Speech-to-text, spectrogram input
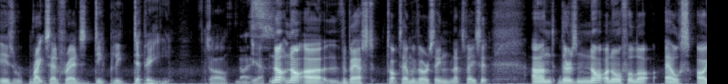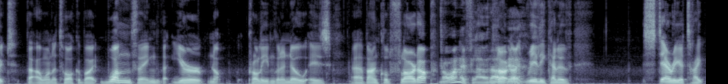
is Right Said Fred's Deeply Dippy. So Nice. yeah, not not uh, the best top ten we've ever seen. Let's face it. And there's not an awful lot else out that I want to talk about. One thing that you're not probably even going to know is a band called Flared Up. Oh, I know Flowered Up. Flared- yeah. like really kind of stereotype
